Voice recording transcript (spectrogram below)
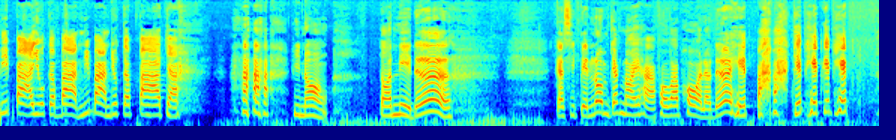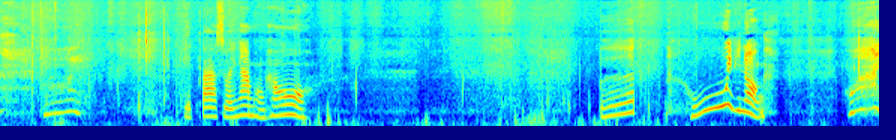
มีป่าอยู่กับบ้าน มีบ้านอยู่กับป่าจ้ะพี่น้อง ตอนนี้เด้อกะสิเป็นล่มจักหน่อยค่ะ เพราะว่าพ่อแล้วเด้อเห็ดป่าป่าเก็บเห็ดเก็บเห็ดเห็ดป่าสวยงามของเฮาเปิด หูยพี่น้องว้าย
